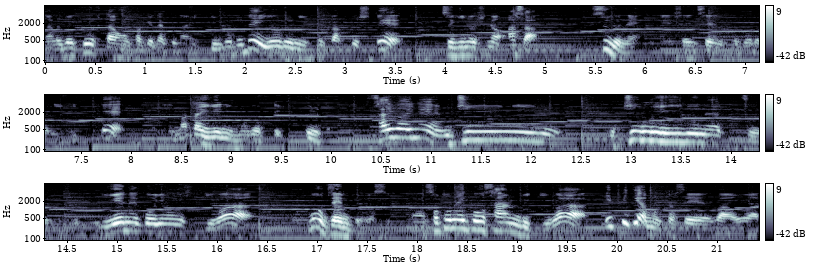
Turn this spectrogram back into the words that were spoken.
なるべく負担をかけたくないっていうことで、夜に捕獲して、次の日の朝、すぐね、先生のところに行って、また家に戻ってくると。幸いね、うちにいる、うちにいるやつ、家猫4匹は、もう全部オス。外猫3匹は、1匹はもう虚勢が終わ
